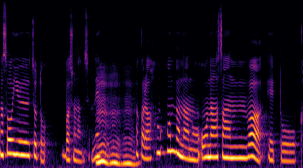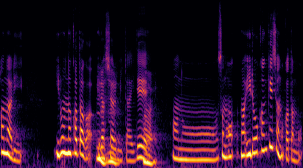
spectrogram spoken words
まあ、そういうちょっと場所なんですよね。うんうんうん。だからほ本棚のオーナーさんは、えっとかなりいろんな方がいらっしゃるみたいで、はい。あのーそのまあ、医療関係者の方も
